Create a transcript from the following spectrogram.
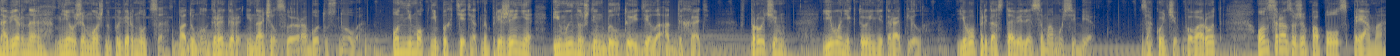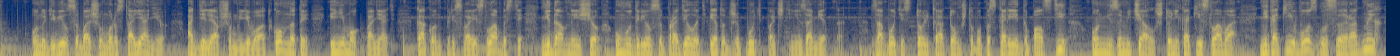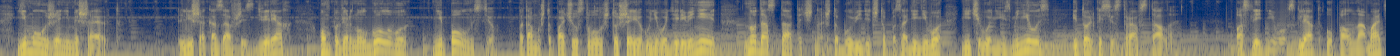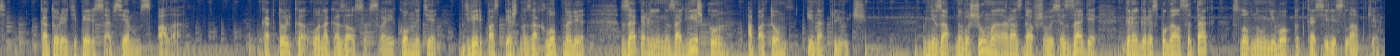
«Наверное, мне уже можно повернуться», — подумал Грегор и начал свою работу снова. Он не мог не пыхтеть от напряжения и вынужден был то и дело отдыхать. Впрочем, его никто и не торопил. Его предоставили самому себе. Закончив поворот, он сразу же пополз прямо. Он удивился большому расстоянию, отделявшему его от комнаты, и не мог понять, как он при своей слабости недавно еще умудрился проделать этот же путь почти незаметно. Заботясь только о том, чтобы поскорее доползти, он не замечал, что никакие слова, никакие возгласы родных ему уже не мешают. Лишь оказавшись в дверях, он повернул голову не полностью, потому что почувствовал, что шея у него деревенеет, но достаточно, чтобы увидеть, что позади него ничего не изменилось, и только сестра встала. Последний его взгляд упал на мать, которая теперь совсем спала. Как только он оказался в своей комнате, дверь поспешно захлопнули, заперли на задвижку, а потом и на ключ. Внезапного шума, раздавшегося сзади, Грегор испугался так, словно у него подкосились лапки.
